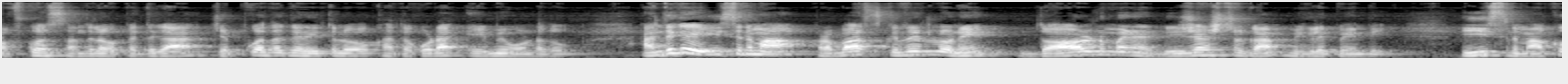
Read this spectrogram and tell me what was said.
అఫ్కోర్స్ అందులో పెద్దగా చెప్పుకోదగ్గ రీతిలో కథ కూడా ఏమీ ఉండదు. అందుకే ఈ సినిమా ప్రభాస్ కెరీర్లోనే దారుణమైన డిజాస్టర్గా మిగిలిపోయింది. ఈ సినిమాకు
